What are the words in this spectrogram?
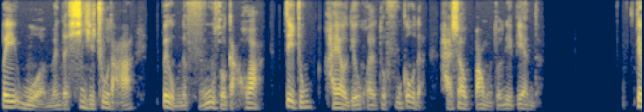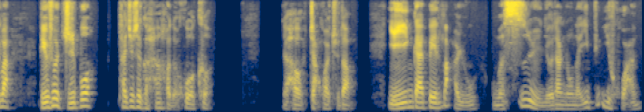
被我们的信息触达，被我们的服务所感化，最终还要留回来做复购的。还是要帮我们做裂变的，对吧？比如说直播，它就是个很好的获客，然后转化渠道，也应该被纳入我们私域流量中的一一环。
